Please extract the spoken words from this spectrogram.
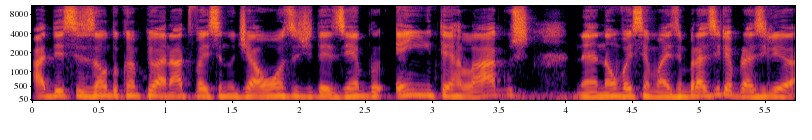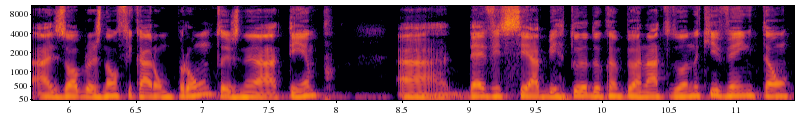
a decisão do campeonato vai ser no dia 11 de dezembro em Interlagos, né, não vai ser mais em Brasília. Brasília, as obras não ficaram prontas né, a tempo ah, deve ser a abertura do campeonato do ano que vem, então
